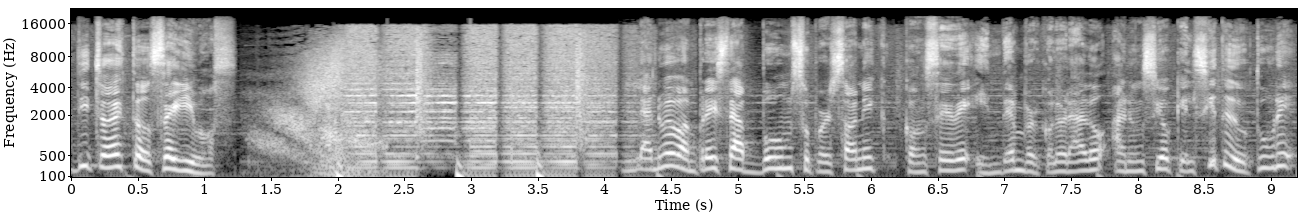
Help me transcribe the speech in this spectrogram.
Dicho esto, seguimos. La nueva empresa Boom Supersonic, con sede en Denver, Colorado, anunció que el 7 de octubre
